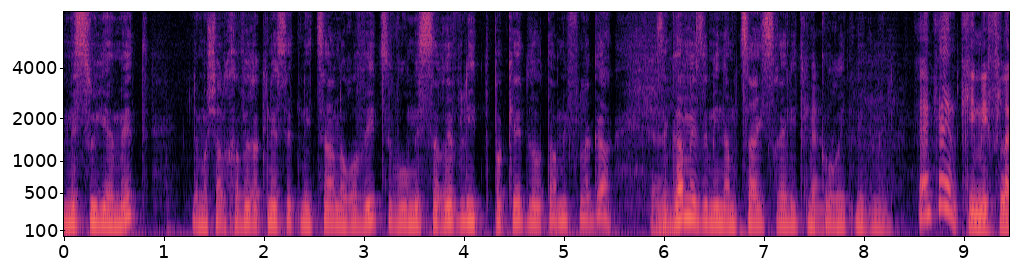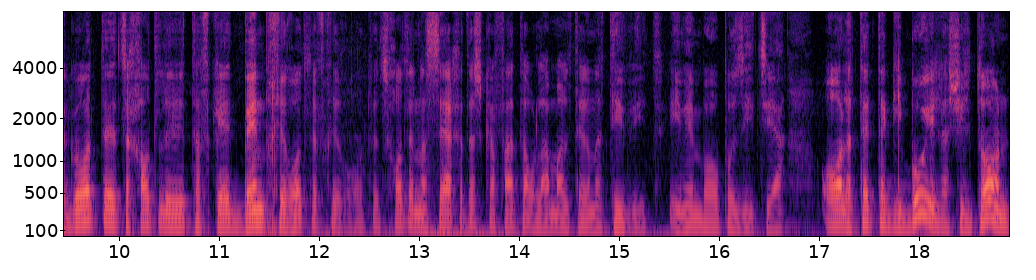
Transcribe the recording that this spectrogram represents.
מסוימת, למשל חבר הכנסת ניצן הורוביץ, והוא מסרב להתפקד לאותה מפלגה. כן. זה גם איזה מין המצאה ישראלית כן. מקורית, נדמה לי. כן, כן, כי מפלגות uh, צריכות לתפקד בין בחירות לבחירות, וצריכות לנסח את השקפת העולם האלטרנטיבית, אם הם באופוזיציה, או לתת את הגיבוי לשלטון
